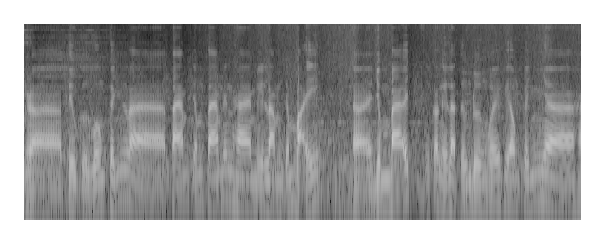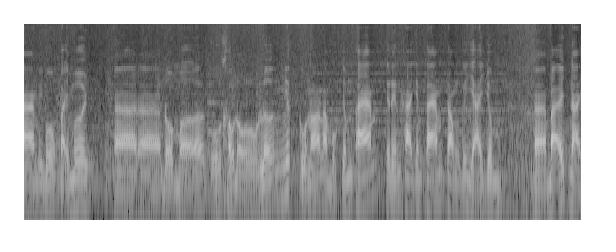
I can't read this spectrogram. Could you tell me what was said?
và tiêu cự của ống kính là 8.8 đến 25.7 à, zoom 3x có nghĩa là tương đương với cái ống kính à, 24 70 à, à, độ mở của khẩu độ lớn nhất của nó là 1.8 cho đến 2.8 trong cái giải zoom à, 3x này.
